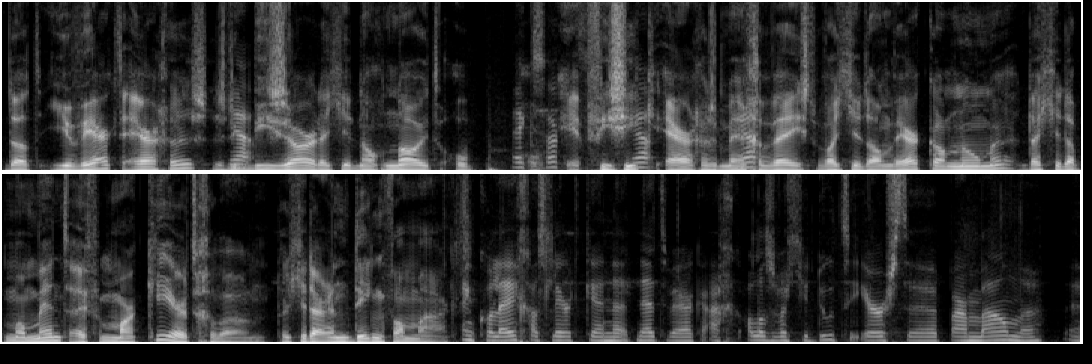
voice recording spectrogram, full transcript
dat je werkt ergens, dus Ja. bizar dat je nog nooit op, op- fysiek Ja. ergens bent Ja. geweest wat je dan werk kan noemen, dat je dat moment even markeert gewoon, dat je daar een ding van maakt. En collega's leert kennen, het netwerken. Eigenlijk alles wat je doet de eerste paar maanden. eh,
